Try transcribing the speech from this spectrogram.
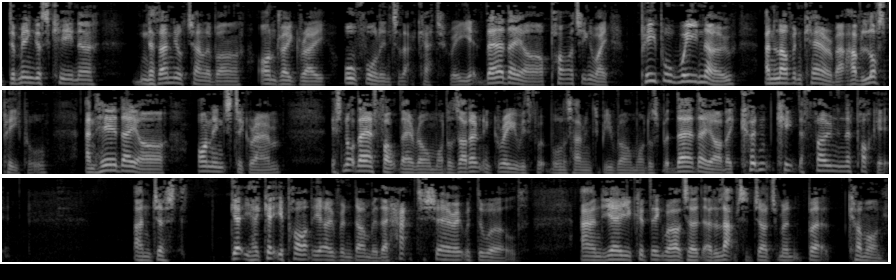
Domingos Quina Nathaniel Chalobah, Andre Gray all fall into that category. Yet there they are, parting away. People we know and love and care about have lost people, and here they are on Instagram. It's not their fault they're role models. I don't agree with footballers having to be role models, but there they are. They couldn't keep the phone in their pocket and just get your, get your party over and done with. They had to share it with the world. And yeah, you could think, well, it's a, a lapse of judgment, but come on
